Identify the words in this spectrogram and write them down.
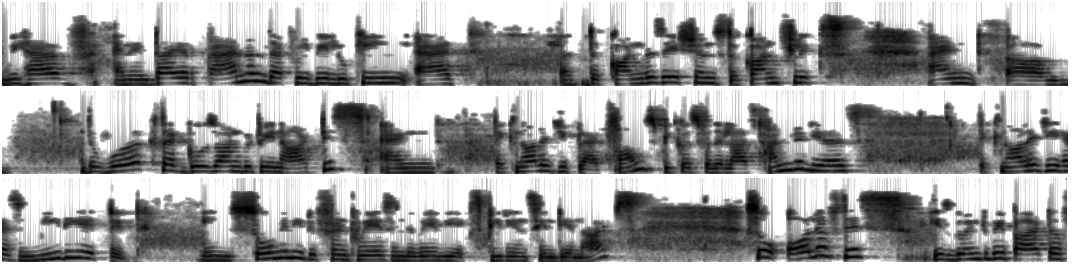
we have an entire panel that will be looking at uh, the conversations, the conflicts, and um, the work that goes on between artists and technology platforms because for the last hundred years, technology has mediated in so many different ways in the way we experience Indian arts. So all of this is going to be part of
